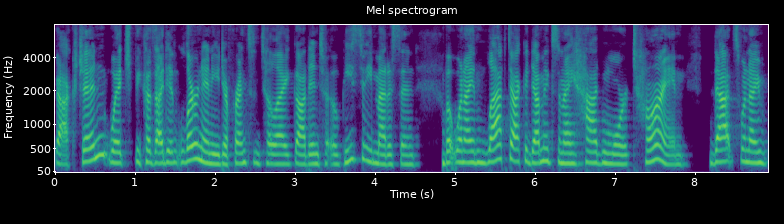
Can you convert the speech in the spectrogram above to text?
faction, which because I didn't learn any difference until I got into obesity medicine. But when I left academics and I had more time, that's when I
